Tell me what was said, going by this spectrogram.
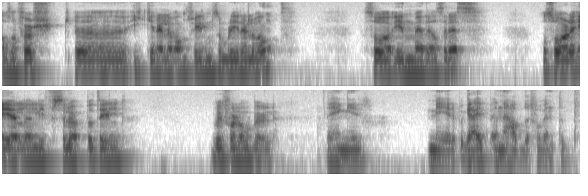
altså først eh, ikke-relevant film som blir relevant. Så in medias res. Og så er det hele livsløpet til Buffalo Bull. Det henger mer på greip enn jeg hadde forventet.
